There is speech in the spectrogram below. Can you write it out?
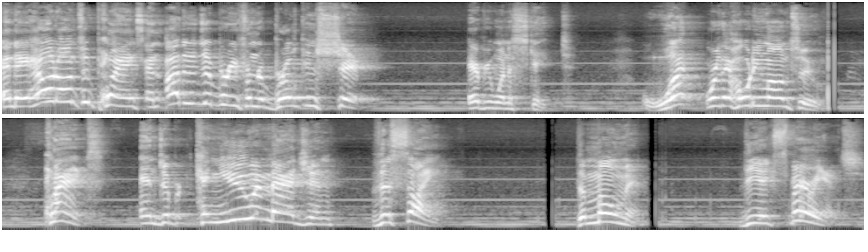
And they held onto planks and other debris from the broken ship. Everyone escaped. What were they holding on to? Planks and. Can you imagine the sight, the moment, the experience?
